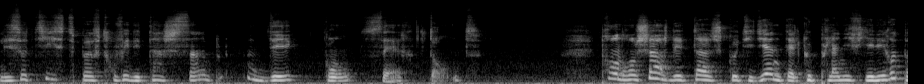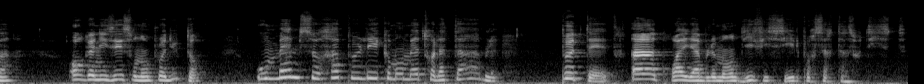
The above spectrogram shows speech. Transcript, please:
Les autistes peuvent trouver des tâches simples déconcertantes. Prendre en charge des tâches quotidiennes telles que planifier les repas, organiser son emploi du temps, ou même se rappeler comment mettre la table, peut être incroyablement difficile pour certains autistes.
